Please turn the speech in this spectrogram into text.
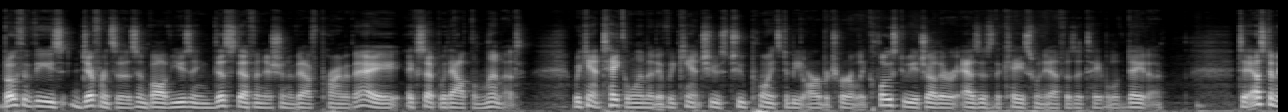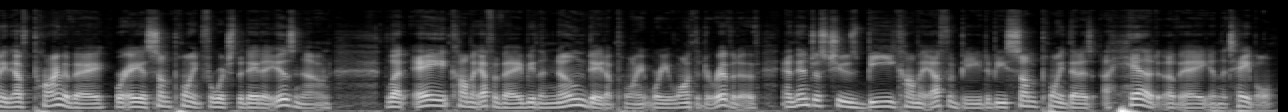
Both of these differences involve using this definition of f prime of a, except without the limit. We can't take a limit if we can't choose two points to be arbitrarily close to each other, as is the case when f is a table of data. To estimate f prime of a, where a is some point for which the data is known, let a comma f of a be the known data point where you want the derivative, and then just choose b comma f of b to be some point that is ahead of a in the table.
